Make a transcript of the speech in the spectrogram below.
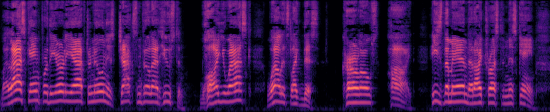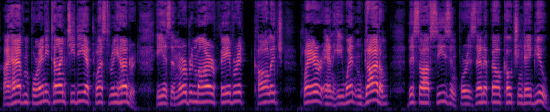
My last game for the early afternoon is Jacksonville at Houston. Why, you ask? Well, it's like this. Carlos Hyde. He's the man that I trust in this game. I have him for any time TD at plus 300. He is an Urban Meyer favorite college player, and he went and got him this off season for his NFL coaching debut.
